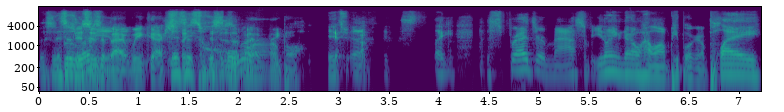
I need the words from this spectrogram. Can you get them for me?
This This is is This brutal. is a bad week. Actually, This is a bad week. horrible. It's like, it's like the spreads are massive. You don't even know how long people are going to play,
